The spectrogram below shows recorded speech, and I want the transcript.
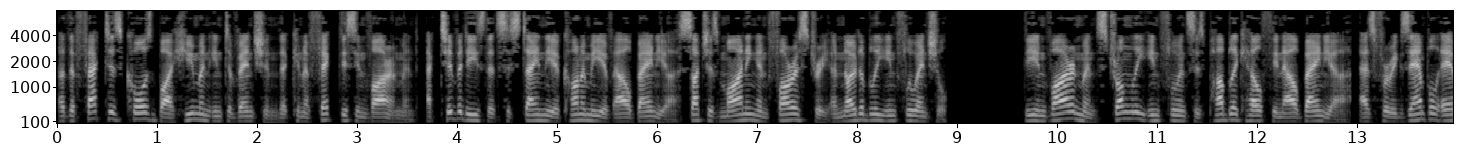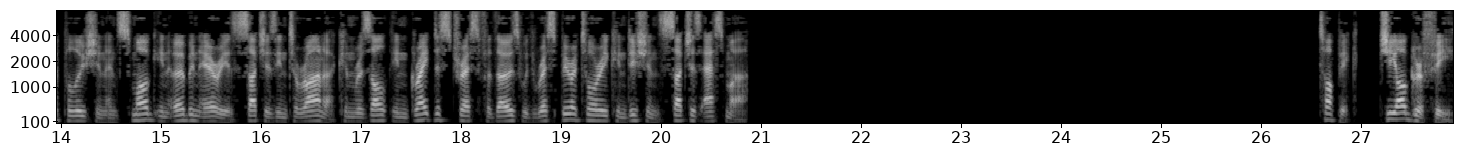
Are the factors caused by human intervention that can affect this environment. Activities that sustain the economy of Albania such as mining and forestry are notably influential. The environment strongly influences public health in Albania, as for example air pollution and smog in urban areas such as in Tirana can result in great distress for those with respiratory conditions such as asthma. Geography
